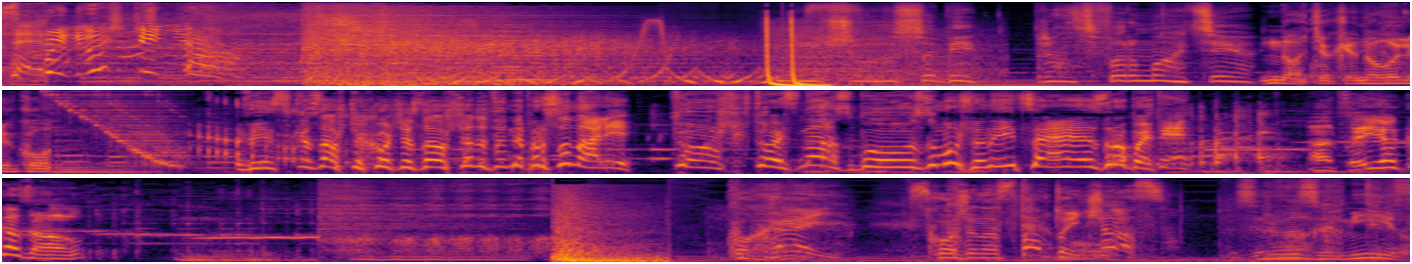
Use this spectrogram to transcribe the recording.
Сплющення! Нічого собі. Трансформація. Натяки на лолікон. Він сказав, що хоче заощадити на персоналі! Тож хтось з нас був змушений це зробити! А це я казав! Кохей! Схоже, настав той час. Зрозуміло.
